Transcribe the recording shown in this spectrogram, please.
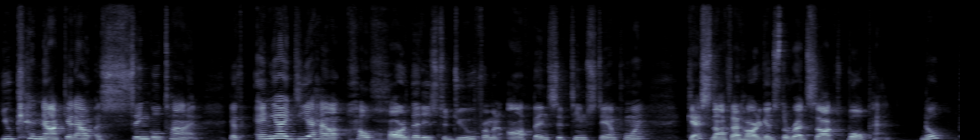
you cannot get out a single time. You have any idea how how hard that is to do from an offensive team standpoint? Guess not that hard against the Red Sox bullpen. Nope.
